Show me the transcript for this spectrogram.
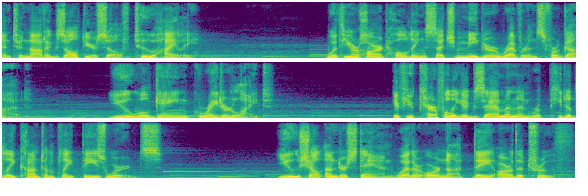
and to not exalt yourself too highly. With your heart holding such meager reverence for God, you will gain greater light if you carefully examine and repeatedly contemplate these words. You shall understand whether or not they are the truth,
